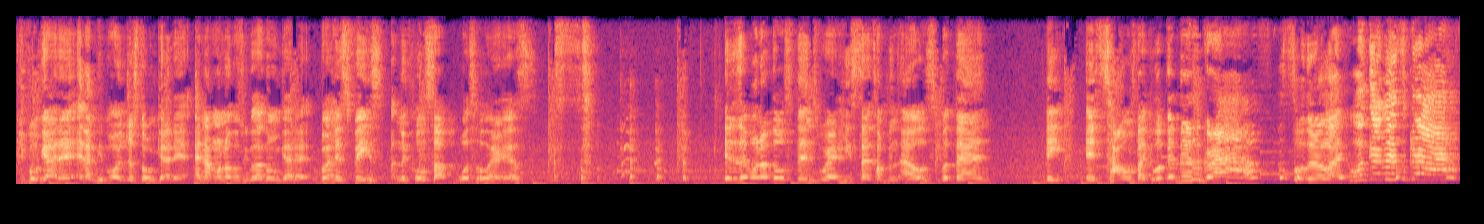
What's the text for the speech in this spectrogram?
people get it and then people just don't get it. And I'm one of those people that don't get it. But his face in the close-up was hilarious. Is it one of those things where he said something else but then they it sounds like look at this graph. So they're like look at this graph.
